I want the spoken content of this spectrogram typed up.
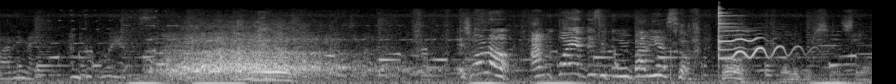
বাড়ি নাই। আমি কই এ শোনো আমি কইয়ে দিছি তুমি বাড়ি আসো। ওয়ালাইকুম সালাম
